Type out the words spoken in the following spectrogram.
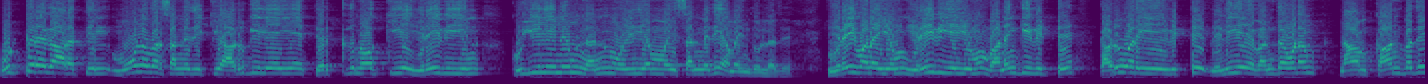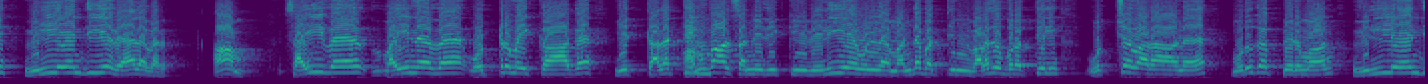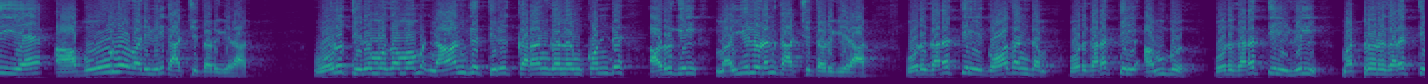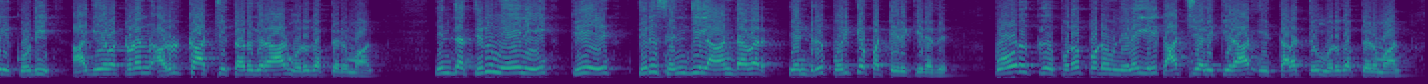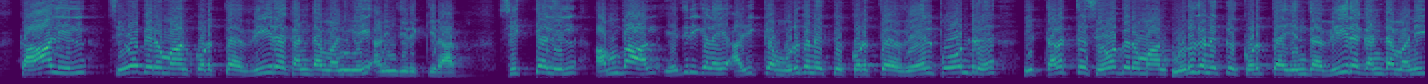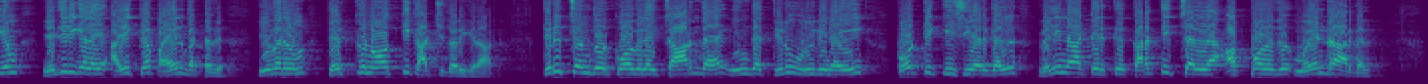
உட்பிரகாரத்தில் மூலவர் சன்னதிக்கு அருகிலேயே தெற்கு நோக்கிய இறைவியின் குயிலினும் நன்மொழியம்மை சன்னதி அமைந்துள்ளது. இறைவனையும் இறைவியையும் வணங்கிவிட்டு கருவறையை விட்டு வெளியே வந்தவுடன் நாம் காண்பது வில்லேந்திய வேலவர். ஆம் சைவ வைணவ ஒற்றுமைக்காக இத்தலத்தில் அம்பாள் சந்நிதிக்கு வெளியே உள்ள மண்டபத்தின் வலதுபுறத்தில் உற்சவரான முருகப்பெருமான் வில்லேந்திய அபூர்வ வடிவில் காட்சி தருகிறார். ஒரு திருமுகமும் நான்கு திருக்கரங்களும் கொண்டு அருகில் மயிலுடன் காட்சி தருகிறார். ஒரு கரத்தில் கோதண்டம் ஒரு கரத்தில் அம்பு ஒரு கரத்தில் வில் மற்றொரு கரத்தில் கொடி ஆகியவற்றுடன் அருட்காட்சி தருகிறார் முருகப்பெருமான். இந்த திருமேனி கீழ் திரு செந்தில் ஆண்டவர் என்று பொறிக்கப்பட்டிருக்கிறது. போருக்கு புறப்படும் நிலையில் காட்சியளிக்கிறார் இத்தலத்து முருகப்பெருமான். காலில் சிவபெருமான் கொடுத்த வீரகண்ட மணியை அணிந்திருக்கிறார். சிக்கலில் அம்பாள் எதிரிகளை அழிக்க முருகனுக்கு கொடுத்த வேல் போன்று இத்தலத்து சிவபெருமான் முருகனுக்கு கொடுத்த இந்த வீரகண்ட மணியும் எதிரிகளை அழிக்க பயன்பட்டது. இவரும் தெற்கு நோக்கி காட்சி தருகிறார். திருச்செந்தூர் கோவிலை சார்ந்த இந்த திரு உருவினை போர்த்துகீசியர்கள் வெளிநாட்டிற்கு கடத்திச் செல்ல அப்பொழுது முயன்றார்கள்.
